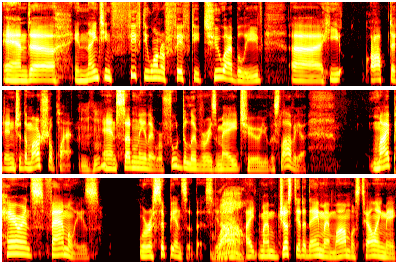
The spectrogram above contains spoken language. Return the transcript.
And uh, in 1951 or 52, I believe, uh, he opted into the Marshall Plan. And suddenly there were food deliveries made to Yugoslavia. My parents' families were recipients of this. you know. Wow. I, my, just the other day, my mom was telling me,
